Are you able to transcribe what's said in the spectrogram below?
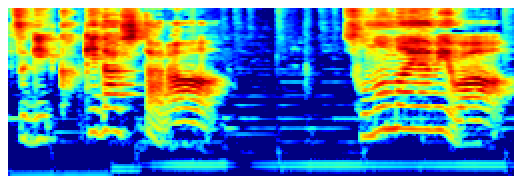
次書き出したらその悩みは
